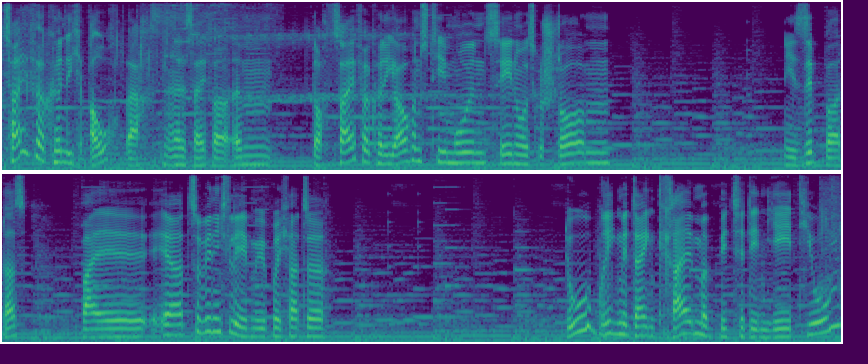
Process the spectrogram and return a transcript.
Cypher könnte ich auch... Ach, äh, Cypher. Ähm, doch, Cypher könnte ich auch ins Team holen. Zeno ist gestorben. Nee, Zip war das. Weil er zu wenig Leben übrig hatte. Du bring mit deinen Krallen mal bitte den Yeti um.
